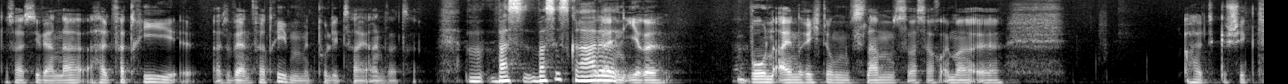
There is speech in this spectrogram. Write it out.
Das heißt, sie werden da halt vertrieben, also werden vertrieben mit Polizeieinsatz. Was, was ist gerade. Oder in ihre Wohneinrichtungen, Slums, was auch immer, äh, halt geschickt.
